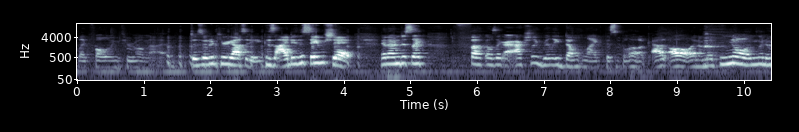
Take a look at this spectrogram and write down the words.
like following through on that? just out of curiosity, because I do the same shit, and I'm just like, fuck. I was like, I actually really don't like this book at all, and I'm like, no, I'm gonna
